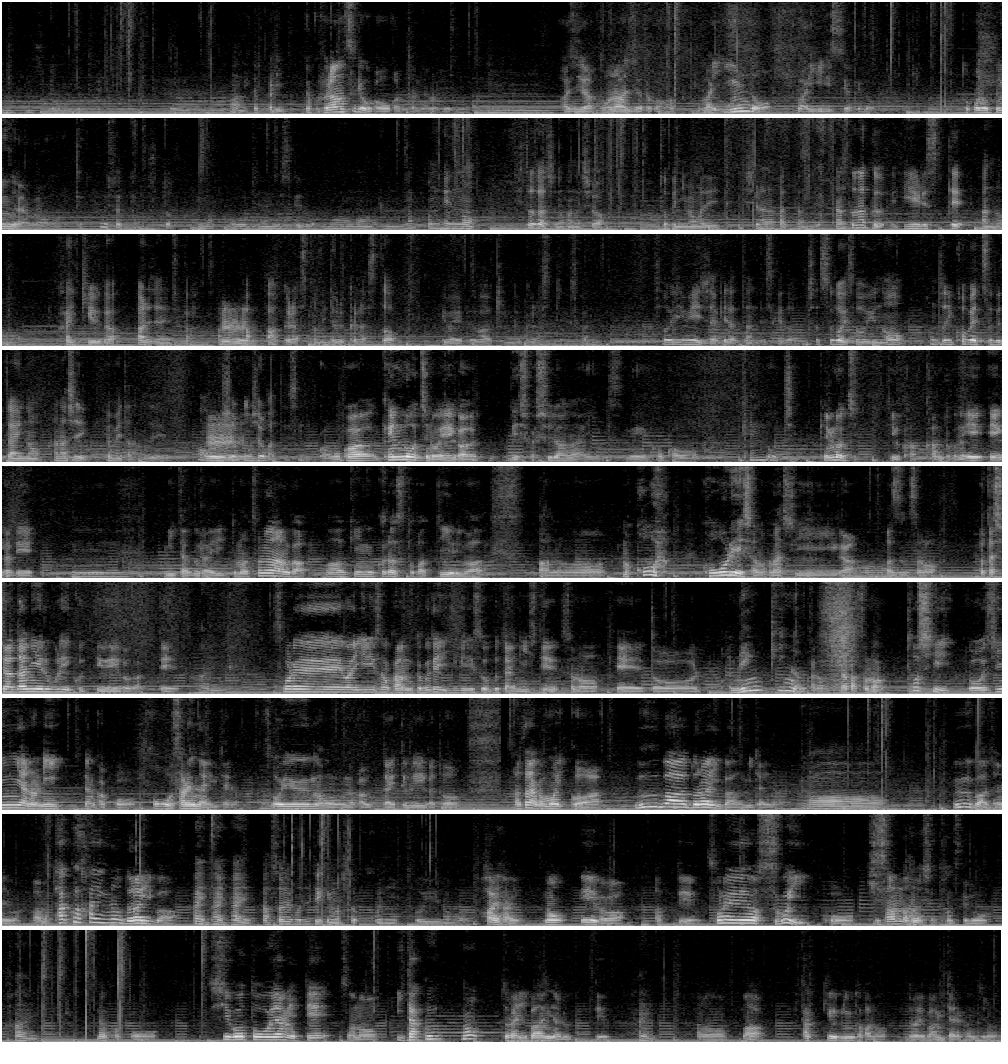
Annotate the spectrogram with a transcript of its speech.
まあやっぱりなんかフランス領が多かったんだよアジア東南アジアとか。はまあインドはイギリスやけどどこの国なんやろうなと思って。どうしたっけ？なちょっと今覚えてないんですけど。まあまあうん。なんかこの辺の人たちの話は特に今まで知らなかったんでなんとなくイギリスってあの階級があるじゃないですか、うん。アッパークラスとミドルクラスといわゆるワーキングクラスっていうんですかね。そういうイメージだけだったんですけどちょっとすごいそういうのを本当に個別具体の話で読めたので、うん。面白かったですね。僕はケンローチの映画でしか知らないですね他は。堅牢地？ケンローチっていうか監督のえ映画で見たぐらいで、まあ、それはなんかワーキングクラスとかっていうよりはあのーまあ、高高齢者の話がまずその私はダニエル・ブレイクっていう映画があってはい。それはイギリスの監督でイギリスを舞台にしてそのえっ、と年金なんかな？なんかその都市老人やのになんかこう保護されないみたいなそういうのをなんか訴えてる映画とあとなんかもう一個はウーバードライバーみたいなウーバーじゃないわ。あの宅配のドライバー。はいはいはい。あそれも出てきましたここに。そういうのが。はいはい。の映画があってそれはすごいこう悲惨な話だったんですけどはい。なんかこう仕事を辞めてその委託のドライバーになるってはい。あのまあ宅急便とかのドライバーみたいな感じの。うん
